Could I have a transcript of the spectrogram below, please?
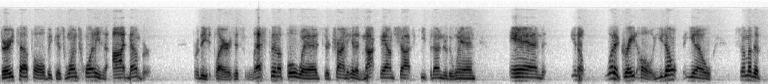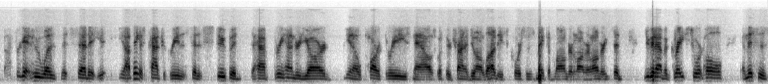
very tough hole because 120 is an odd number for these players. It's less than a full wedge. They're trying to hit a knockdown shot to keep it under the wind. And, you know, what a great hole. You don't, you know, some of the, I forget who was that said it, you know, I think it's Patrick Reed that said it's stupid to have 300 yard, you know, par threes now is what they're trying to do on a lot of these courses, make them longer and longer and longer. He said, you can have a great short hole, and this is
